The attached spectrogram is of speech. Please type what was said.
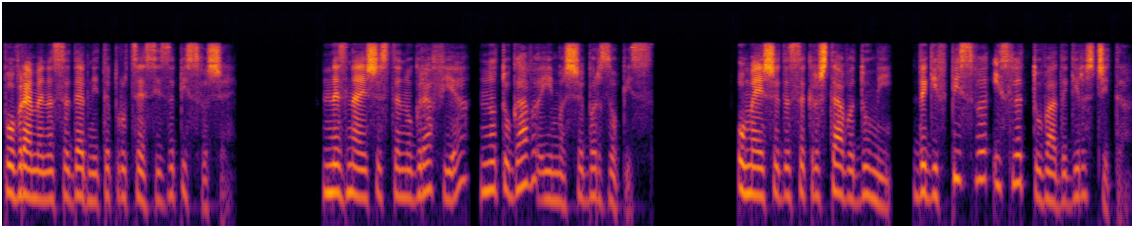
По време на съдебните процеси записваше. Не знаеше стенография, но тогава имаше бързопис. Умееше да съкръщава думи, да ги вписва и след това да ги разчита.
